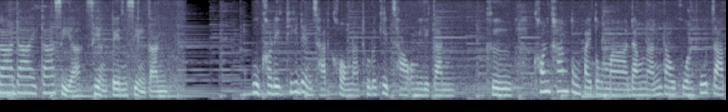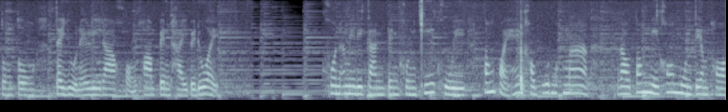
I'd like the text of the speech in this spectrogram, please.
กล้าได้กล้าเสียเสี่ยงเป็นเสี่ยงกัน บุคลิกที่เด่นชัดของนักธุรกิจชาวอเมริกัน คือค่อนข้างตรงไปตรงมา ดังนั้นเราควรพูดจาตรงๆ แต่อยู่ในรีดาของความเป็นไทยไปด้วย คนอเมริกันเป็นคนขี้คุย ต้องปล่อยให้เขาพูดมากๆ เราต้องมีข้อมูลเตรียมพร้อม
